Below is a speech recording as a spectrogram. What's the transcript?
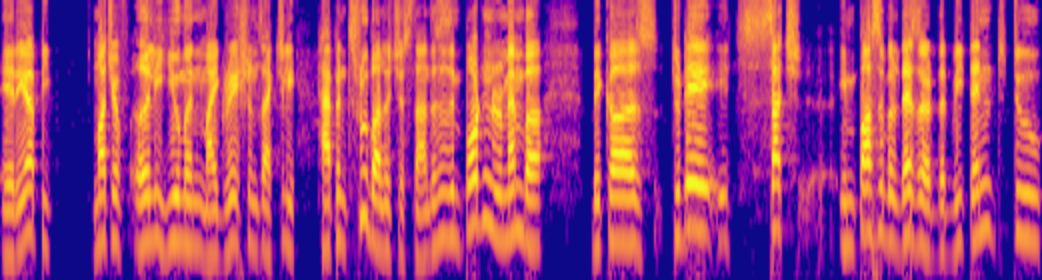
area. Pe much of early human migrations actually happened through Balochistan. This is important to remember because today it's such impassable desert that we tend to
